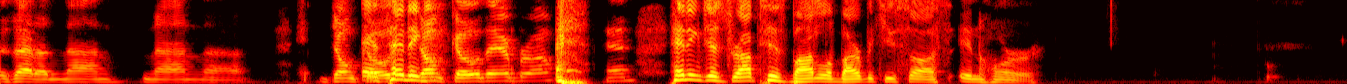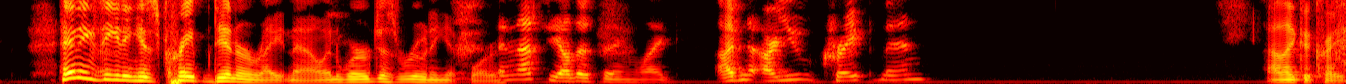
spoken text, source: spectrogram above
Is that a non non? Uh, don't go. Henning- Don't go there, bro. Hen? Henning just dropped his bottle of barbecue sauce in horror. Henning's eating his crepe dinner right now, and we're just ruining it for him. And that's the other thing. Like, I've n- are you crepe men? I like a crepe.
